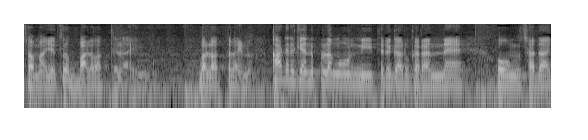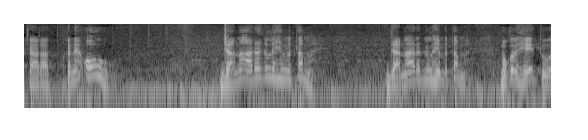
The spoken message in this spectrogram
සමාජතුර බලවත් වෙලාඉන්න. බලත්වලයින්න කට කියන්න පුළන් ඔවන් නීතර ගරු කරන්න ඔවුන් සදාචාරත්ම කන ඔවු ජන අරගල හෙම තමයි. ජනාරගල හෙම තමයි. මොකද හේතුව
